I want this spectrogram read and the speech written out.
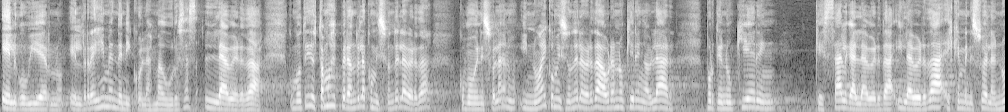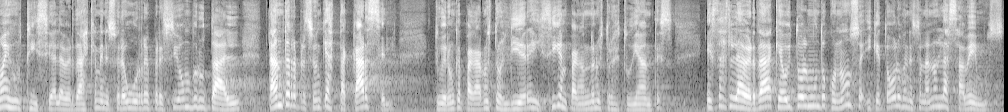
El gobierno, el régimen de Nicolás Maduro. Esa es la verdad. Como te digo, estamos esperando la comisión de la verdad como venezolanos y no hay comisión de la verdad. Ahora no quieren hablar porque no quieren que salga la verdad. Y la verdad es que en Venezuela no hay justicia, la verdad es que en Venezuela hubo represión brutal, tanta represión que hasta cárcel tuvieron que pagar nuestros líderes y siguen pagando nuestros estudiantes. Esa es la verdad que hoy todo el mundo conoce y que todos los venezolanos la sabemos.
